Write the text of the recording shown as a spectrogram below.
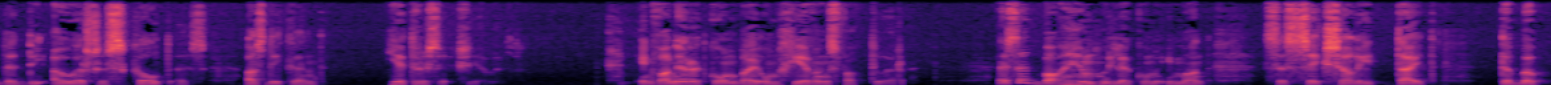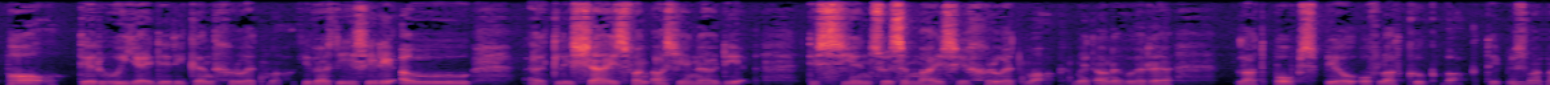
dit die ouers se skuld is as die kind heteroseksueel is. En wanneer dit kom by omgewingsfaktore, is dit baie moeilik om iemand se seksualiteit te bepaal deur hoe jy dit die kind grootmaak. Jy weet jy sê die ou uh, klisjées van as jy nou die die seun soos 'n meisie grootmaak, met ander woorde laat pop speel of laat koek bak, tipies hmm. van,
